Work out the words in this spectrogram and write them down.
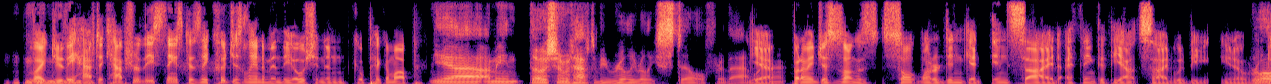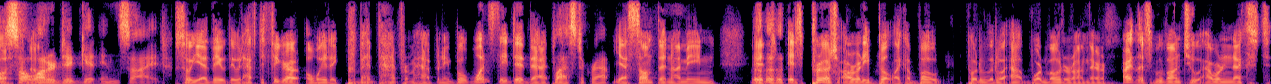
like, do they have to capture these things? Because they could just land them in the ocean and go pick them up. Yeah, I mean, the ocean would have to be really, really still for that. Yeah, but I mean, just as long as salt water didn't get inside, I think that the outside would be, you know, robust. Well, salt enough. water did get inside. So yeah, they they would have to figure out a way to prevent that from happening. But once they did that, plastic wrap. Yeah, something. I mean, it, it's pretty much already built like a boat. Put a little outboard motor on there. All right, let's move on to our next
